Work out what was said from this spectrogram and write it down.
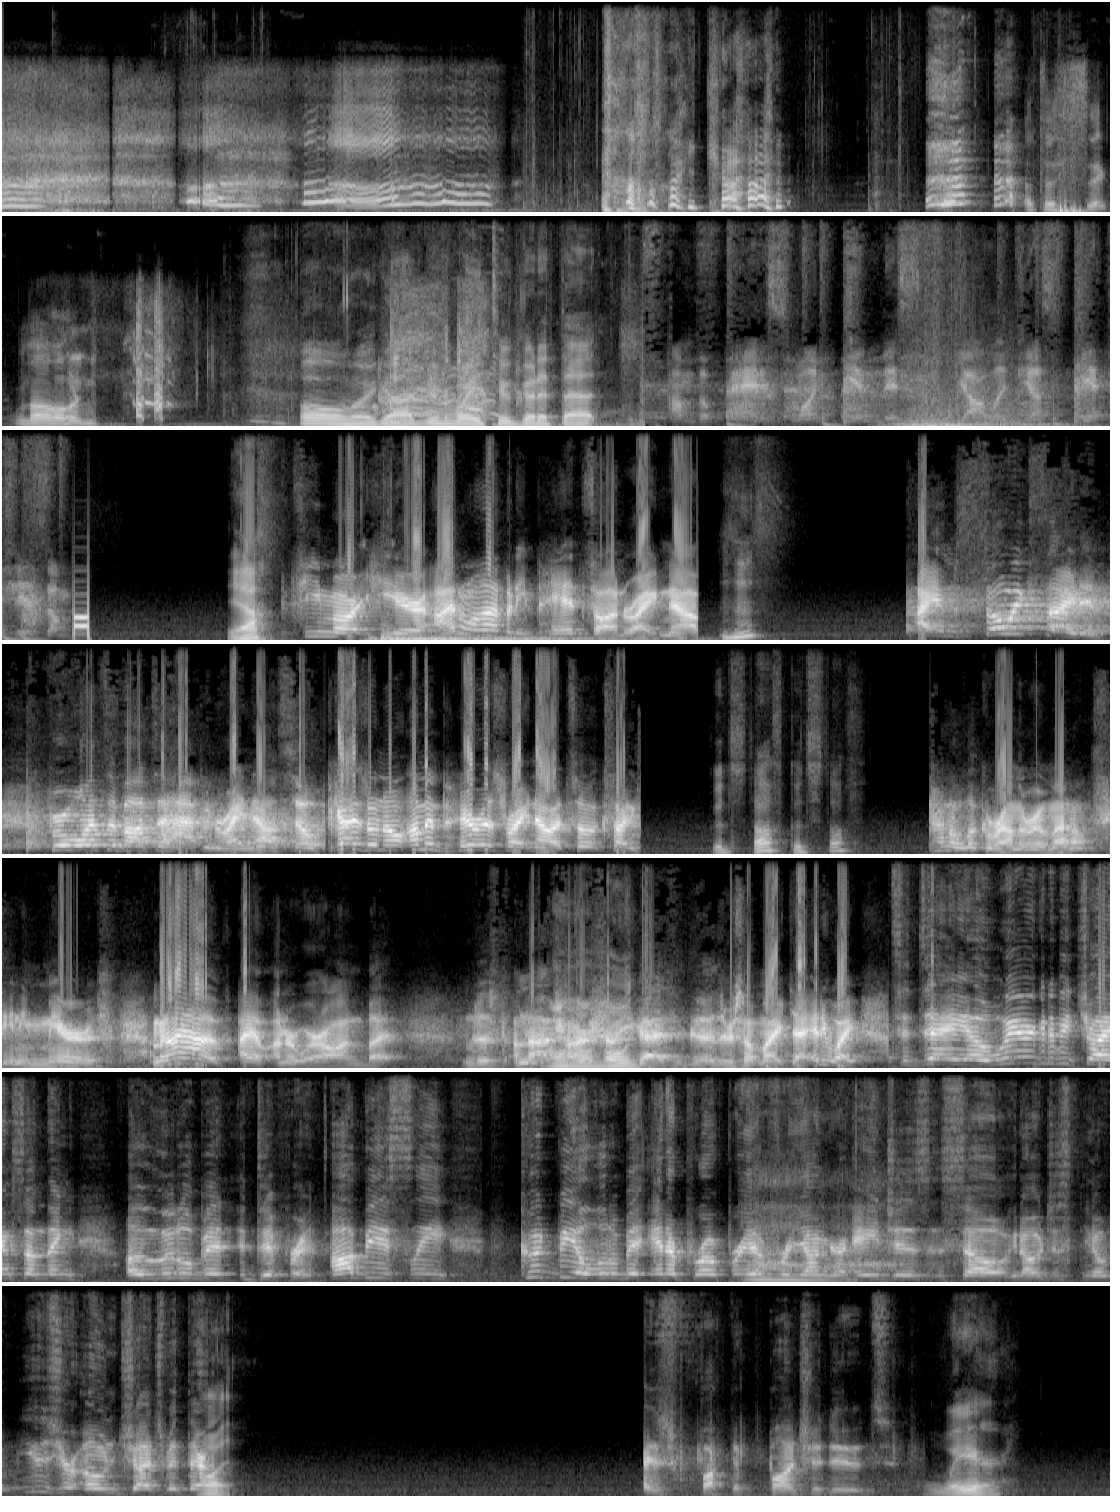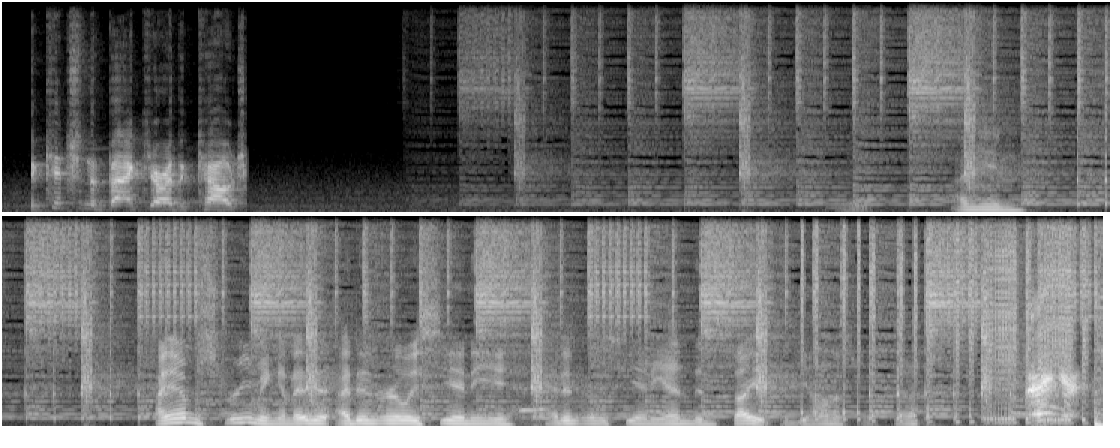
oh my god. That's a sick moan. Oh my god, you're way too good at that. I'm Yeah? T-Mart here. I don't have any pants on right now. Mhm. I am so excited for what's about to happen right now. So, if you guys don't know, I'm in Paris right now. It's so exciting. Good stuff. Good stuff. I'm trying to look around the room. I don't see any mirrors. I mean, I have I have underwear on, but I'm just I'm not Oh, trying to show you guys the goods or something like that. Anyway, today uh, we're gonna be trying something a little bit different. Obviously, could be a little bit inappropriate for younger ages. So you know, just you know, use your own judgment there. What? I just fucked a bunch of dudes. Where? The kitchen, the backyard, the couch. I mean, I am streaming, and I didn't. I didn't really see any. I didn't really see any end in sight, to be honest with you. Dang it!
